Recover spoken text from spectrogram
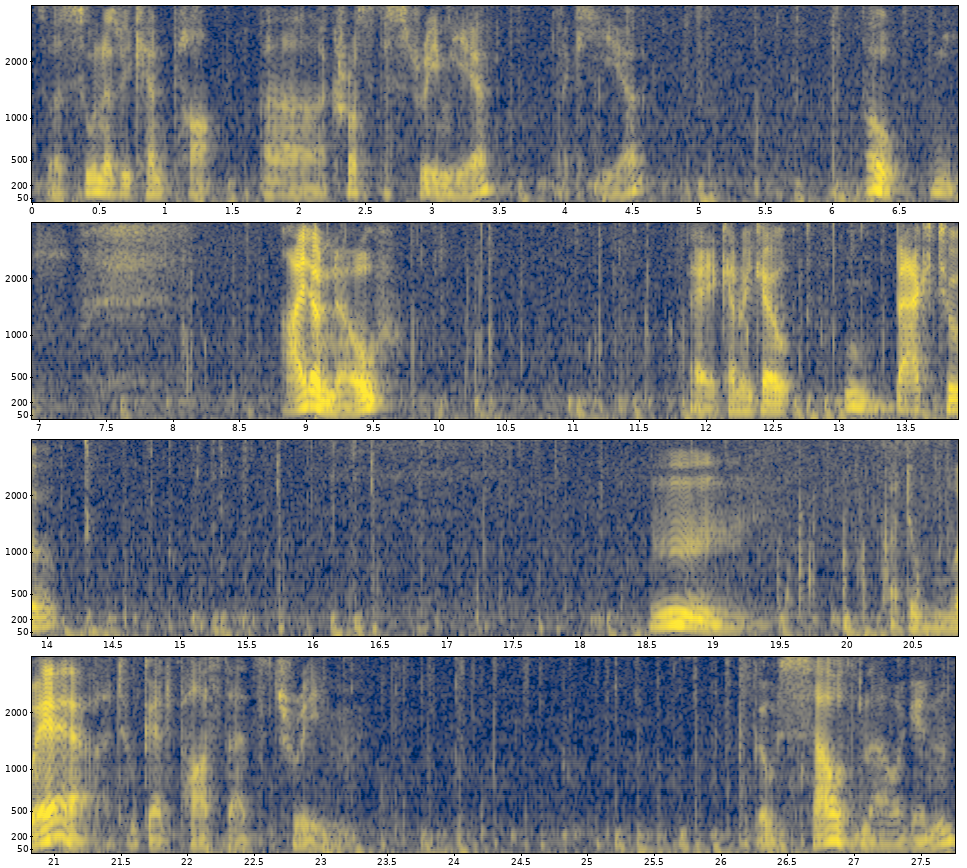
So as soon as we can pop uh, across the stream here, like here. Oh. I don't know. Hey, can we go back to... Hmm. But where to get past that stream? Go south now again.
